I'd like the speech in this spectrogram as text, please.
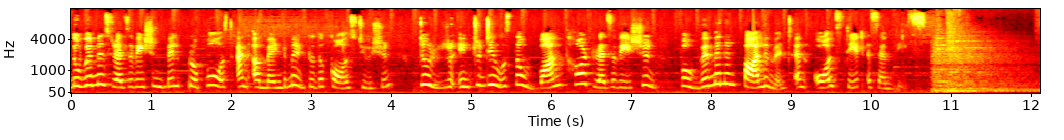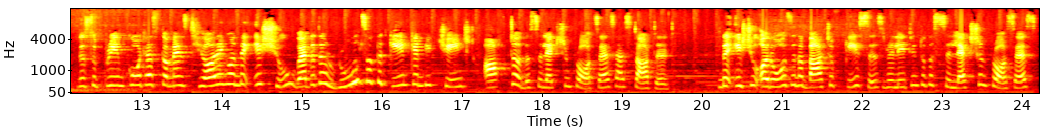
The Women's Reservation Bill proposed an amendment to the Constitution to re- introduce the one third reservation for women in parliament and all state assemblies. The Supreme Court has commenced hearing on the issue whether the rules of the game can be changed after the selection process has started. The issue arose in a batch of cases relating to the selection process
